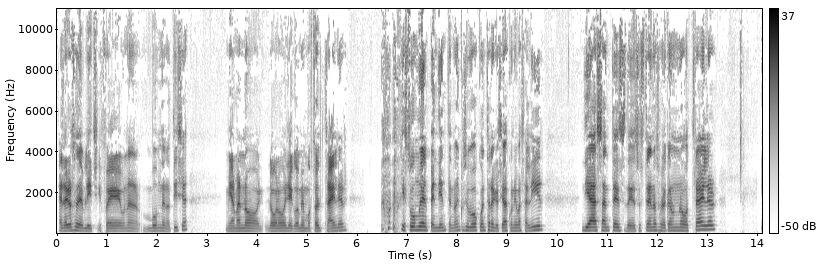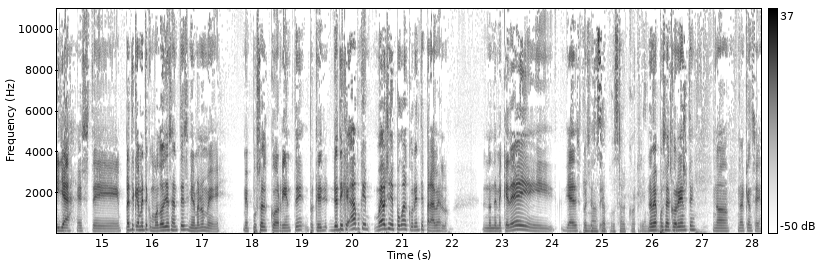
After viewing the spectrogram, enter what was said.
el regreso de Bleach y fue una un boom de noticia. Mi hermano luego, llegó y me mostró el tráiler y estuvo muy al pendiente, ¿no? Inclusive hubo cuenta regresiva cuando iba a salir. Días antes de su estreno sacaron un nuevo tráiler. Y ya, este, prácticamente como dos días antes, mi hermano me, me puso al corriente, porque yo- dije, ah, porque voy a ver si me pongo al corriente para verlo. Donde me quedé y ya después, Y no este, se puso al corriente. no me puse al corriente, no, no alcancé.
